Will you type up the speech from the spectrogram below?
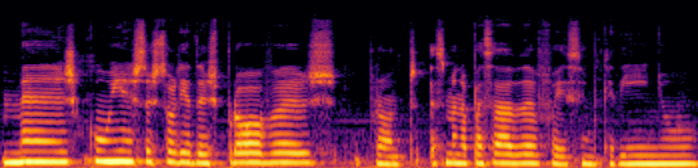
mas com esta história das provas, pronto, a semana passada foi assim um bocadinho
